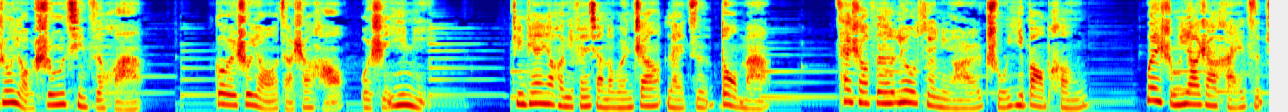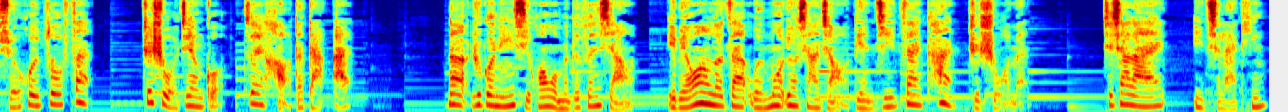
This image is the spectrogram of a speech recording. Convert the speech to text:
中有书气自华。各位书友，早上好，我是依米。今天要和你分享的文章来自豆妈。蔡少芬六岁女儿厨艺爆棚，为什么要让孩子学会做饭？这是我见过最好的答案。那如果您喜欢我们的分享，也别忘了在文末右下角点击再看支持我们。接下来一起来听。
